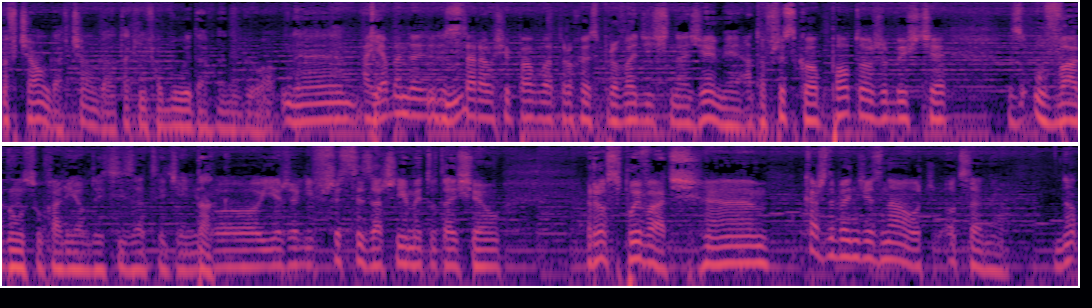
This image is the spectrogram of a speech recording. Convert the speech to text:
no wciąga, wciąga. Takiej fabuły dawno nie było. Ym, A to- ja będę Mhm. starał się Pawła trochę sprowadzić na ziemię, a to wszystko po to, żebyście z uwagą słuchali audycji za tydzień. Tak. Bo jeżeli wszyscy zaczniemy tutaj się rozpływać, em, każdy będzie znał ocenę. No,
